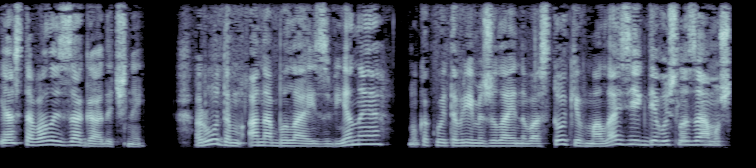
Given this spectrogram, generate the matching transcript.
и оставалась загадочной. Родом она была из Вены, ну, какое-то время жила и на Востоке, в Малайзии, где вышла замуж,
